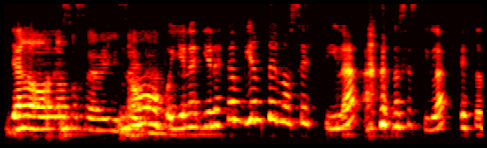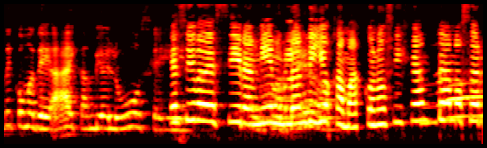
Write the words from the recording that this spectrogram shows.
ya no... no, no sociabilizar No, pues y en, y en este ambiente no se estila, no se estila esto de como de, ay, cambio de luces. y- Eso iba a decir, a mí en. Blondie yo jamás conocí gente a no ser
